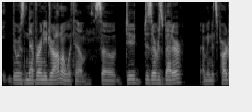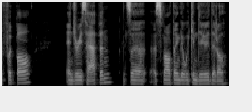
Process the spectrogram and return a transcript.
There was never any drama with him. So, dude deserves better. I mean, it's part of football. Injuries happen. It's a, a small thing that we can do that'll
